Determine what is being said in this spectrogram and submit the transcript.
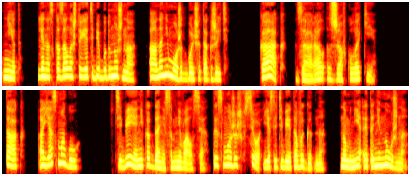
«Нет. Лена сказала, что я тебе буду нужна, а она не может больше так жить». «Как?» Заорал, сжав кулаки. «Так, а я смогу». «В тебе я никогда не сомневался. Ты сможешь все, если тебе это выгодно. Но мне это не нужно.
